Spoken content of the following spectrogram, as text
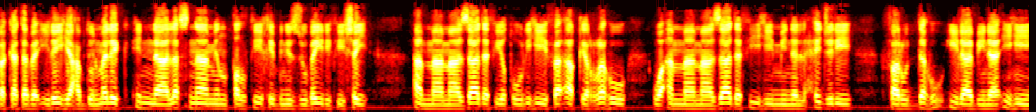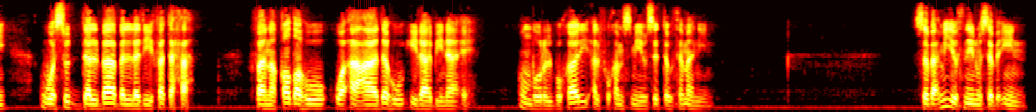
فكتب إليه عبد الملك إنا لسنا من تلطيخ ابن الزبير في شيء أما ما زاد في طوله فأقره وأما ما زاد فيه من الحجر فرده إلى بنائه وسد الباب الذي فتحه فنقضه وأعاده إلى بنائه. انظر البخاري 1586 772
